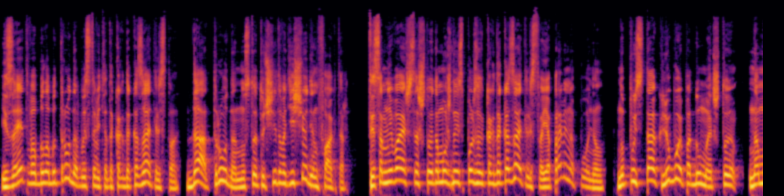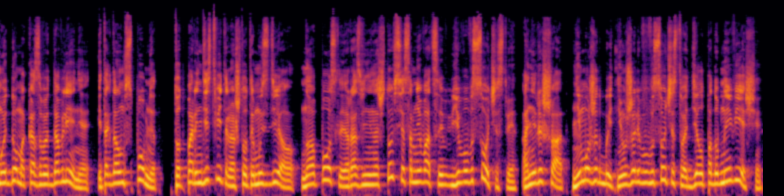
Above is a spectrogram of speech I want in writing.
Из-за этого было бы трудно выставить это как доказательство. Да, трудно, но стоит учитывать еще один фактор. Ты сомневаешься, что это можно использовать как доказательство, я правильно понял? Ну пусть так, любой подумает, что на мой дом оказывают давление, и тогда он вспомнит, тот парень действительно что-то ему сделал. Ну а после, разве не начнут все сомневаться в его высочестве? Они решат. Не может быть, неужели его высочество делал подобные вещи?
